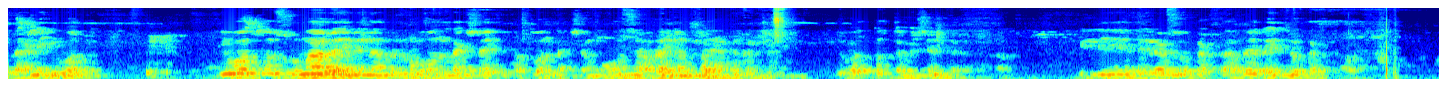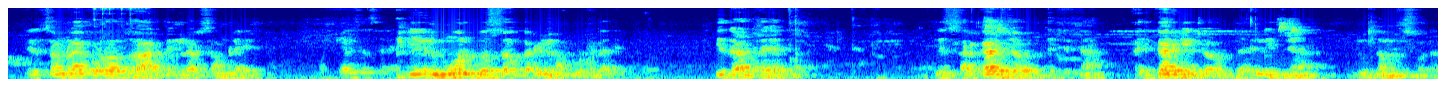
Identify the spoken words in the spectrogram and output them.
ಉದಾಹರಣೆ ಇವತ್ತು. ಇವತ್ತು ಸುಮಾರು ಏನಿಲ್ಲ ಅಂದ್ರೂ ಒಂದು ಲಕ್ಷ ಇಪ್ಪತ್ತು ಒಂದು ಲಕ್ಷ ಮೂವತ್ತು ಸಾವಿರ ಇವತ್ತು ಕಮಿಷನ್ ಇಲ್ಲಿ ರೀಲರ್ಸು ಕಟ್ತಾರೆ ರೈತರು ಕಟ್ತಾರೆ ಇಲ್ಲಿ ಸಂಬಳ ಕೊಡೋದು ಆರು ತಿಂಗಳ ಸಂಬಳ ಇದೆ. ಈಗ ಮೂಲಭೂತ ಸೌಕರ್ಯ ನಾವು ಕೊಡ್ತಾರೆ ಇದ್ರ ಅರ್ಥ ಇಲ್ಲ ಇದು ಸರ್ಕಾರ ಜವಾಬ್ದಾರಿನ ಅಧಿಕಾರಿಗಳ ಜವಾಬ್ದಾರಿ ಇದನ್ನ ನೀವು ಗಮನಿಸೋದು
